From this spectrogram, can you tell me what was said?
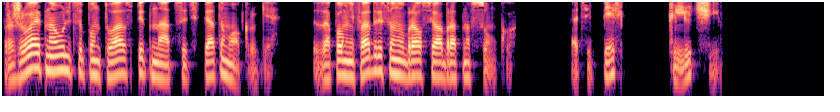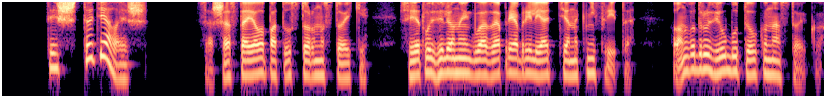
Проживает на улице Понтуаз, 15, в пятом округе. Запомнив адрес, он убрал все обратно в сумку. А теперь ключи. «Ты что делаешь?» Саша стояла по ту сторону стойки. Светло-зеленые глаза приобрели оттенок нефрита. Он водрузил бутылку на стойку.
